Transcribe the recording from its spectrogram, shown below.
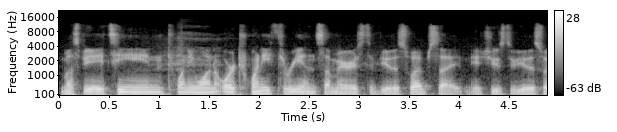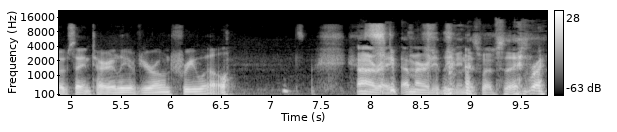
Must be 18, 21, or 23 in some areas to view this website. You choose to view this website entirely of your own free will. All right, I'm already leaving this website. Right.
